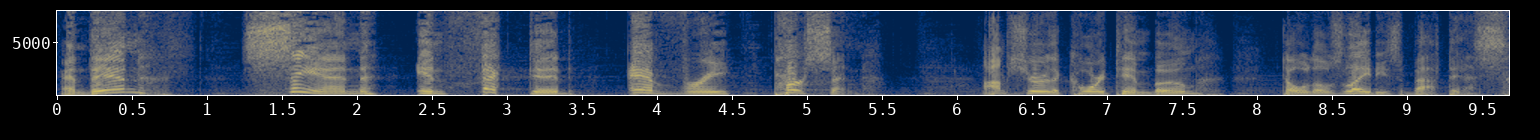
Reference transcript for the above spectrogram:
And then sin infected every person. I'm sure that Corrie ten Boom told those ladies about this.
